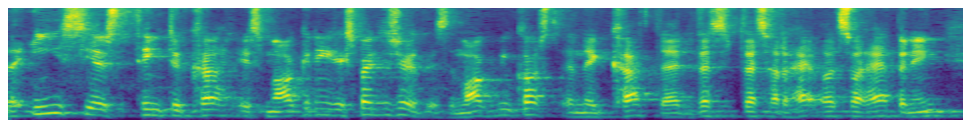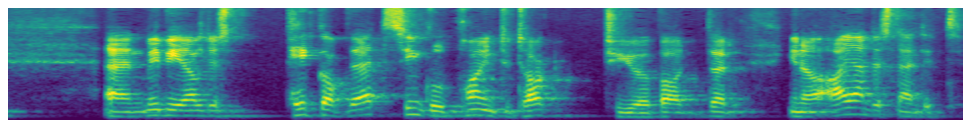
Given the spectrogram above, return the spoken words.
the easiest thing to cut is marketing expenditure. There's the marketing cost, and they cut that. That's that's what that's what's happening. And maybe I'll just pick up that single point to talk to you about that. You know, I understand it.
